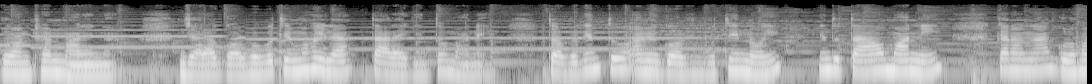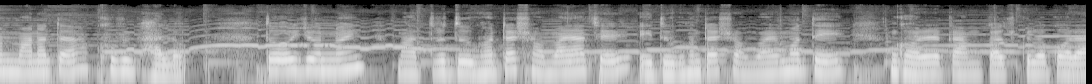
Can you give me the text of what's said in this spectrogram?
গ্রহণ সহন মানে না। যারা গর্ভবতী মহিলা, তারাই কিন্তু মানে। তবে কিন্তু আমি গর্ভবতী নই, কিন্তু তাও মানি। কেননা গ্রহণ মানাটা খুবই ভালো। তো ওই জন্যই মাত্র দু ঘণ্টা সময় আছে। এই দু ঘণ্টা সময়ের মধ্যে ঘরের কাম কাজগুলো করা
